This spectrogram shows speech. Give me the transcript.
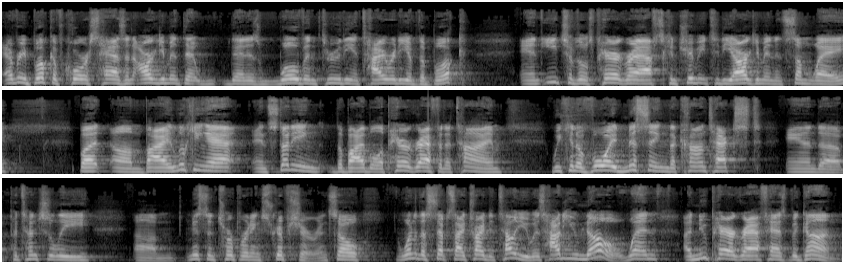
every book, of course, has an argument that, that is woven through the entirety of the book, and each of those paragraphs contribute to the argument in some way. But um, by looking at and studying the Bible a paragraph at a time, we can avoid missing the context and uh, potentially um, misinterpreting Scripture. And so one of the steps I tried to tell you is how do you know when a new paragraph has begun?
